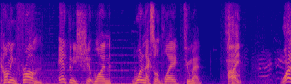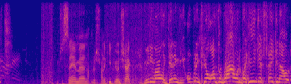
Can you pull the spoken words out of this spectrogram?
coming from Anthony Shit One. What an excellent play. Twomad. Hi. What? I'm just saying, man. I'm just trying to keep you in check. Meaty Marley getting the opening kill of the round, but he gets taken out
